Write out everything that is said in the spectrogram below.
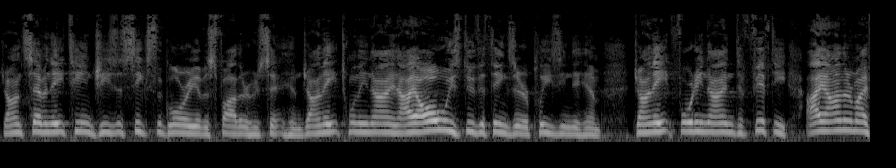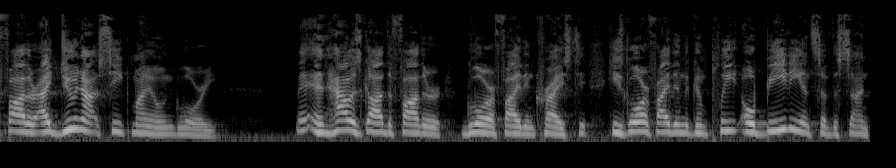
John 7, 18, Jesus seeks the glory of his Father who sent him. John 8, 29, I always do the things that are pleasing to him. John 8, 49 to 50, I honor my Father. I do not seek my own glory. And how is God the Father glorified in Christ? He's glorified in the complete obedience of the Son.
